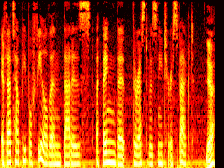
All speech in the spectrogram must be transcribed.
if that's how people feel, then that is a thing that the rest of us need to respect. Yeah,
